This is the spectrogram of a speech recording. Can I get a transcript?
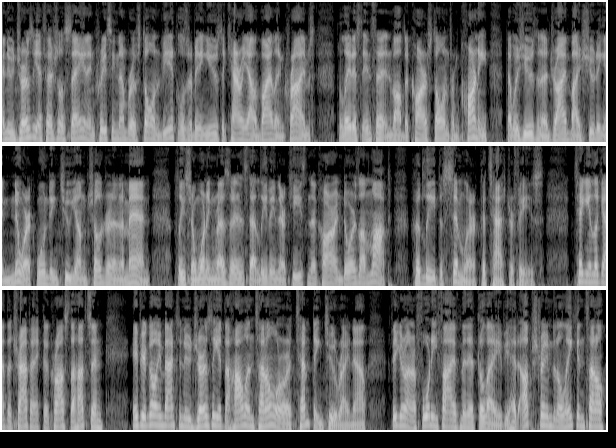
And New Jersey officials say an increasing number of stolen vehicles are being used to carry out violent crimes. The latest incident involved a car stolen from Kearny that was used in a drive-by shooting in Newark, wounding two young children and a man. Police are warning residents that leaving their keys in the car and doors unlocked could lead to similar catastrophes. Taking a look at the traffic across the Hudson, if you're going back to New Jersey at the Holland Tunnel or attempting to right now, figure on a 45 minute delay. If you head upstream to the Lincoln Tunnel,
